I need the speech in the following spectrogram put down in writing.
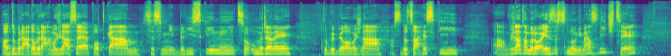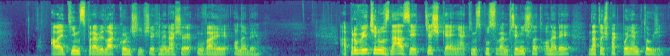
Ale dobrá, dobrá, možná se potkám se svými blízkými, co umřeli, to by bylo možná asi docela hezký. A možná tam budou i zesnulí mazlíčci, ale tím zpravidla končí všechny naše úvahy o nebi. A pro většinu z nás je těžké nějakým způsobem přemýšlet o nebi, natož pak po něm toužit.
